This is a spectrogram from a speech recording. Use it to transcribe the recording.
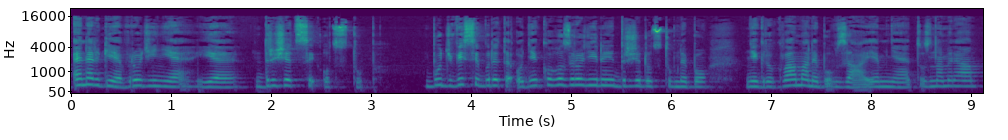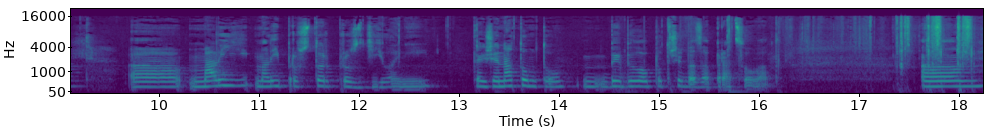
energie v rodině je držet si odstup. Buď vy si budete od někoho z rodiny držet odstup, nebo někdo k váma, nebo vzájemně. To znamená uh, malý, malý prostor pro sdílení. Takže na tomto by bylo potřeba zapracovat. Um,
